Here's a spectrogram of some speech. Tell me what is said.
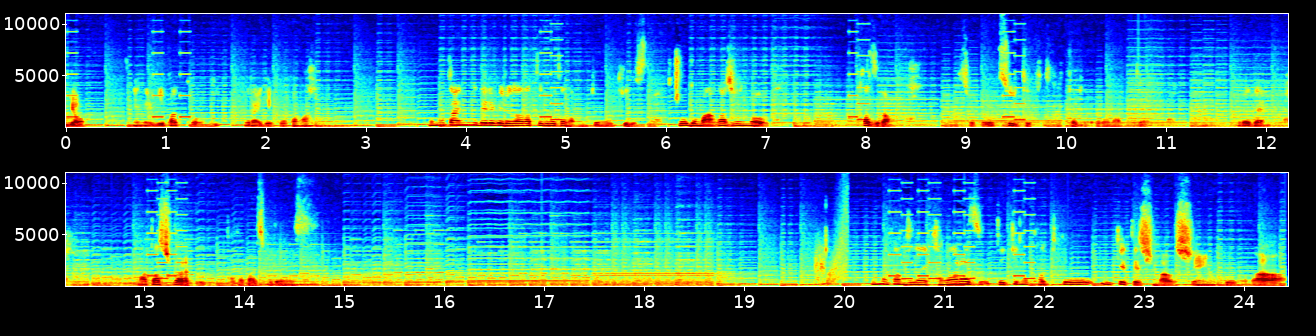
4、エネルギーパックを2ぐらいでいこうかな。このタイミングでレベルが上がってくれたのは本当に大きいですね。ちょうどマガジンの数がそこをついてきていたところなので、これで、またしばらく戦いそうです。こんな感じでね、必ず敵の格闘を受けてしまうシーンというのが、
